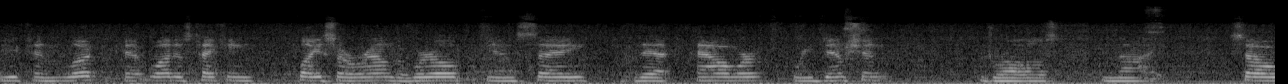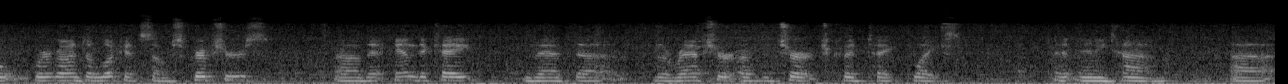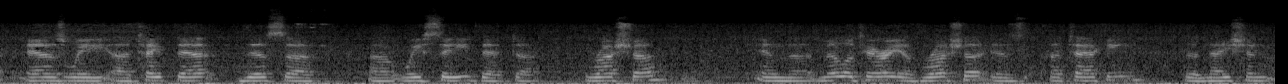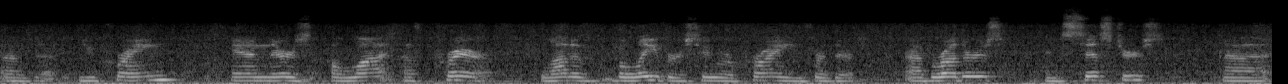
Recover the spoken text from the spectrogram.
You can look at what is taking place around the world and say that our redemption draws nigh. So we're going to look at some scriptures uh, that indicate that uh, the rapture of the church could take place at any time. Uh, as we uh, tape that, this uh, we see that Russia and the military of Russia is attacking the nation of the Ukraine, and there's a lot of prayer, a lot of believers who are praying for their uh, brothers and sisters uh,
